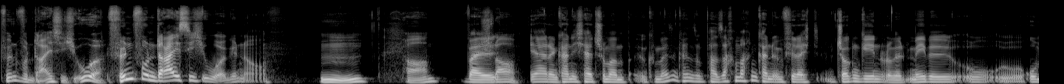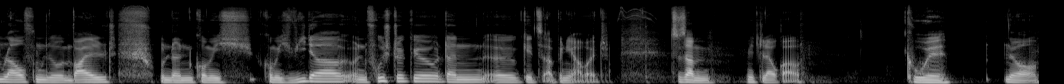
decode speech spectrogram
35 Uhr. 35 Uhr, genau. Mhm. Ja. Weil, Schlau. ja, dann kann ich halt schon mal kann so ein paar Sachen machen, kann irgendwie vielleicht joggen gehen oder mit Mabel ru- rumlaufen, so im Wald. Und dann komme ich, komm ich wieder und frühstücke und dann äh, geht's ab in die Arbeit. Zusammen mit Laura. Cool. Ja.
